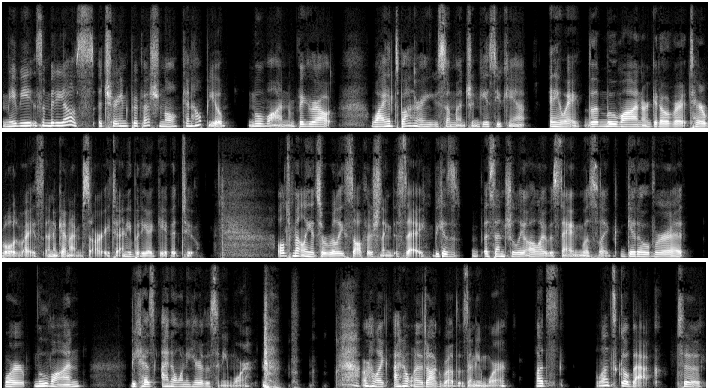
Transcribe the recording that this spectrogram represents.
Maybe somebody else, a trained professional, can help you move on and figure out why it's bothering you so much in case you can't. Anyway, the move on or get over it, terrible advice. And again, I'm sorry to anybody I gave it to. Ultimately, it's a really selfish thing to say because essentially all I was saying was like, get over it or move on because I don't want to hear this anymore. or like, I don't want to talk about this anymore. Let's let's go back to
